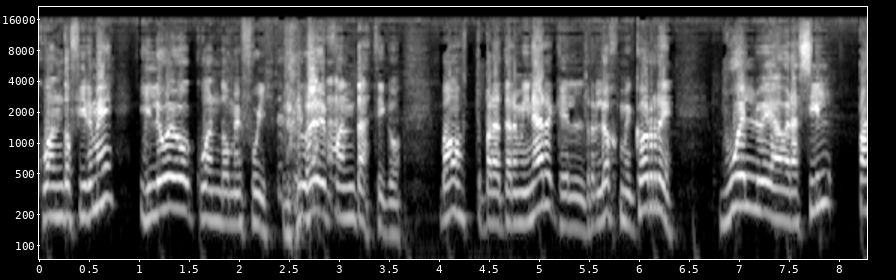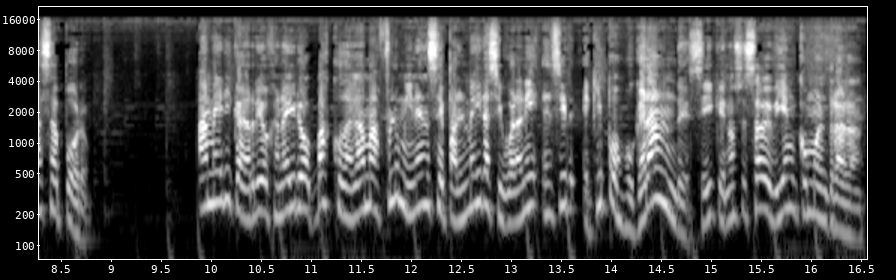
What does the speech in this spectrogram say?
Cuando firmé y luego cuando me fui. Fantástico. Vamos para terminar, que el reloj me corre. Vuelve a Brasil, pasa por América de Río Janeiro, Vasco da Gama, Fluminense, Palmeiras y Guaraní, es decir, equipos grandes, ¿sí? que no se sabe bien cómo entraron.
